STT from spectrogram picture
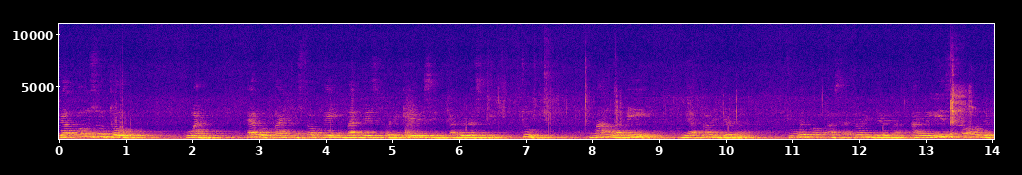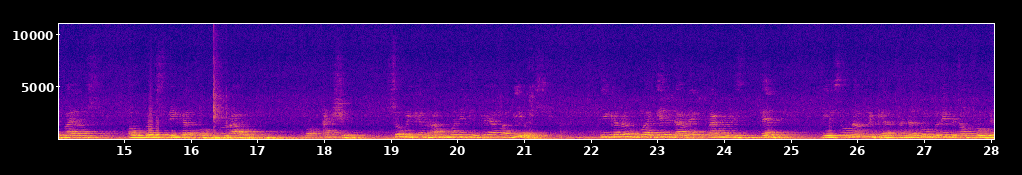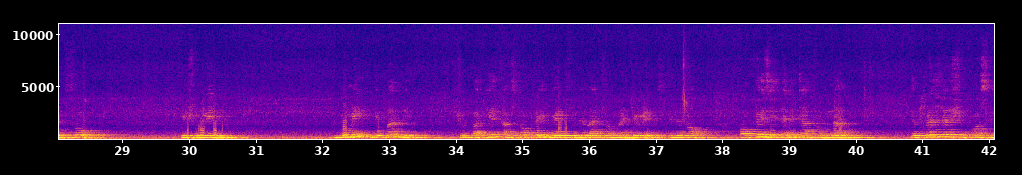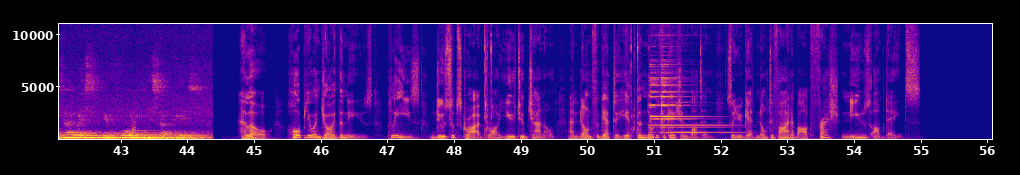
We are also told, one, I will fight to stop paying bandits for the killings in Kaduna State. Two, Malami, the Attorney General, to wake up as Attorney and release all the files on those fingers for crowd, for action, so we can have money to pay our bills. He cannot go against direct primaries then. He is on Africa and does not believe in our progress, so he should leave. Gumi, the bandit, should vacate and stop playing games with the lives of Nigerians in the north or face it anytime from now. The president should cause his arrest before he disappears. Hello, hope you enjoyed the news. Please do subscribe to our YouTube channel and don't forget to hit the notification button so you get notified about fresh news updates.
